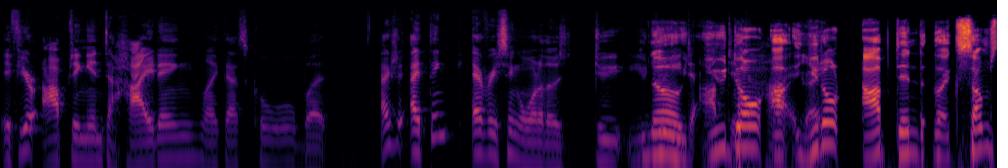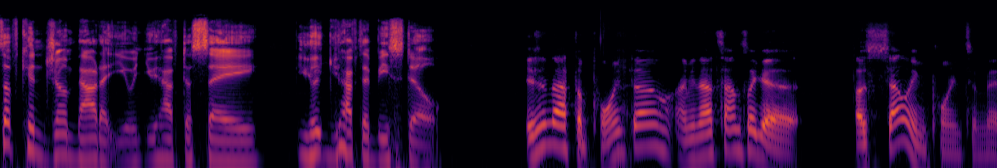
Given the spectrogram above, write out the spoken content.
If you're opting into hiding, like that's cool, but actually, I think every single one of those do you do no need to opt you don't uh, hide, you don't opt in like some stuff can jump out at you and you have to say you you have to be still Isn't that the point, though? I mean, that sounds like a, a selling point to me.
